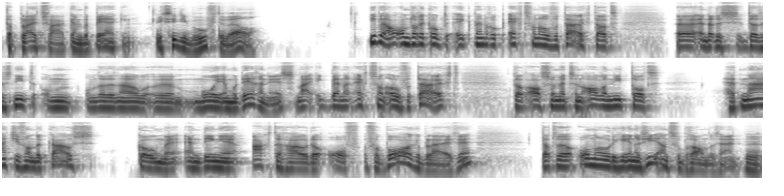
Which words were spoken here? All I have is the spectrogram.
dat blijft vaak een beperking. Ik zie die behoefte wel. Jawel, omdat ik ook, ik ben er ook echt van overtuigd dat uh, en dat is, dat is niet om, omdat het nou uh, mooi en modern is, maar ik ben er echt van overtuigd dat als we met z'n allen niet tot het naadje van de kous komen en dingen achterhouden of verborgen blijven, dat we onnodige energie aan het verbranden zijn. Ja.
